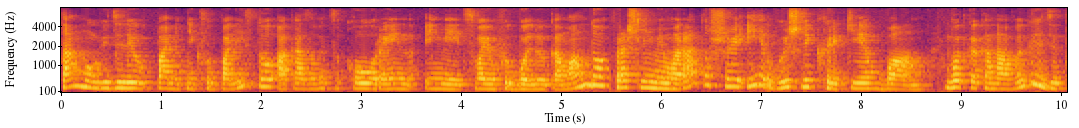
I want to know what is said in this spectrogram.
Там мы увидели памятник футболисту, оказывается, Колрейн имеет свою футбольную команду. Прошли мимо ратуши и вышли к реке Бан. Вот как она выглядит,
